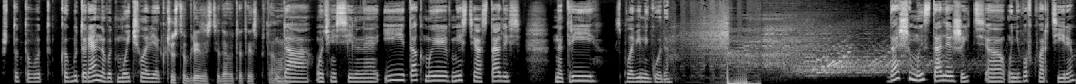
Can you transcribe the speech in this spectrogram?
Что-то вот, как будто реально вот мой человек. Чувство близости, да, вот это испытала? Да, очень сильное. И так мы вместе остались на три с половиной года. Дальше мы стали жить э, у него в квартире.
